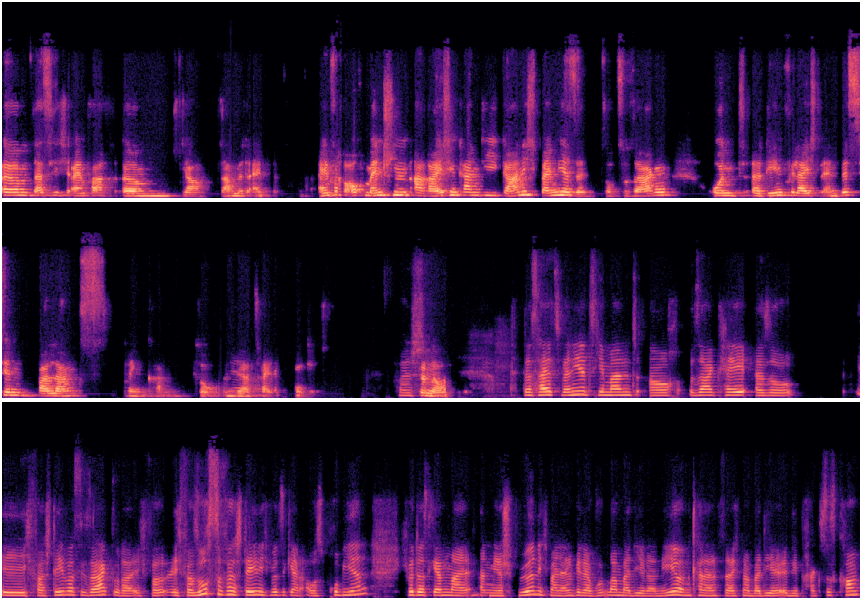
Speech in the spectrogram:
ähm, dass ich einfach ähm, ja, damit ein, einfach auch Menschen erreichen kann, die gar nicht bei mir sind, sozusagen, und äh, denen vielleicht ein bisschen Balance bringen kann, so in ja. der Zeit. Voll schön. Genau. Das heißt, wenn jetzt jemand auch sagt, hey, also ich verstehe, was sie sagt oder ich, ich versuche es zu verstehen, ich würde sie gerne ausprobieren. Ich würde das gerne mal an mir spüren. Ich meine, entweder wohnt man bei dir in der Nähe und kann dann vielleicht mal bei dir in die Praxis kommen.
